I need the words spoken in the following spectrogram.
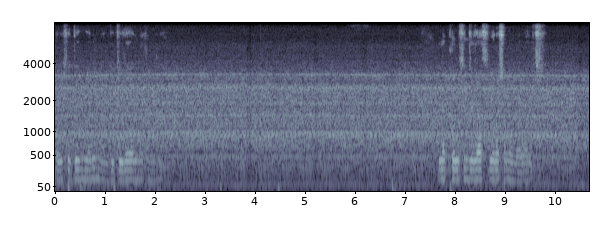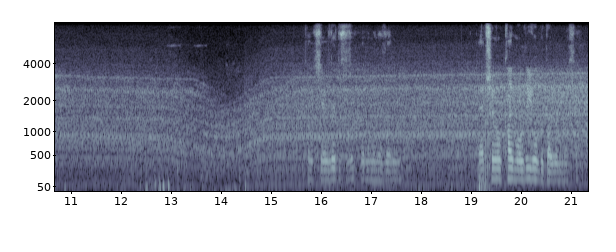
Polise demeyelim de ceza almasın bize. Bir de polisin cezasıyla uğraşamam vallahi hiç. Tek şeride düşecek benim en özelim. Gerçi o kayboldu iyi oldu kaybolması.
